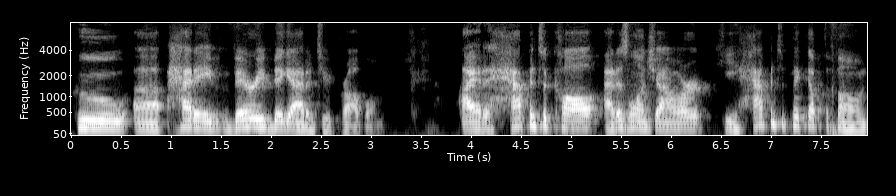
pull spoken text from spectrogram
who uh, had a very big attitude problem. I had happened to call at his lunch hour. He happened to pick up the phone.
